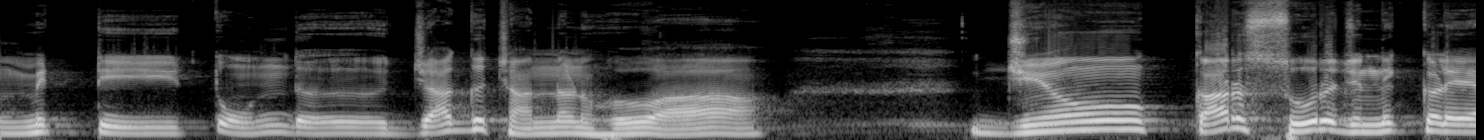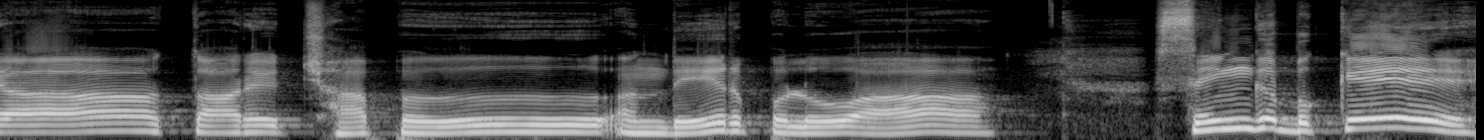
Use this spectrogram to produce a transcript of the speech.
ਮਿੱਟੀ ਧੁੰਦ ਜਗ ਚਾਨਣ ਹੋਆ। ਜਿਉ ਕਰ ਸੂਰਜ ਨਿਕਲਿਆ, ਤਾਰੇ ਛਪ ਅੰਧੇਰ ਪਲੋਆ ਸਿੰਘ ਬੁਕੇ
